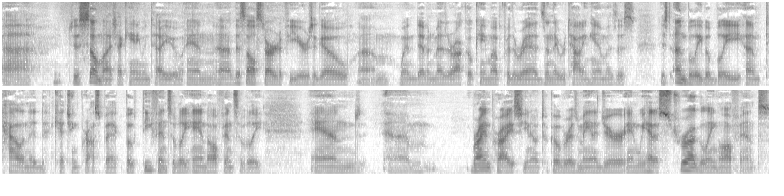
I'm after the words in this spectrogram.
Uh, just so much I can't even tell you. And uh, this all started a few years ago um, when Devin Mesoraco came up for the Reds, and they were touting him as this just unbelievably um, talented catching prospect, both defensively and offensively. And um, Bryan Price, you know, took over as manager, and we had a struggling offense.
